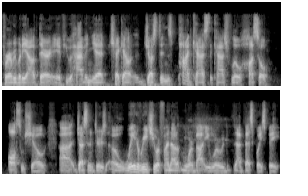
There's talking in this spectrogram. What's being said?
for everybody out there, if you haven't yet, check out Justin's podcast, The Cash Flow Hustle. Awesome show. Uh, Justin, if there's a way to reach you or find out more about you, where would that best place be?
